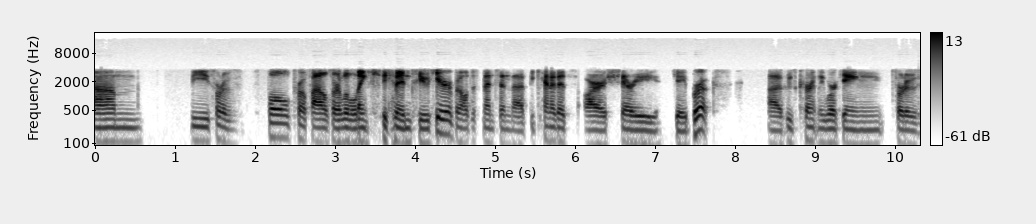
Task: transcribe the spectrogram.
Um, the sort of full profiles are a little lengthy to get into here, but I'll just mention that the candidates are Sherry J. Brooks, uh, who's currently working sort of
